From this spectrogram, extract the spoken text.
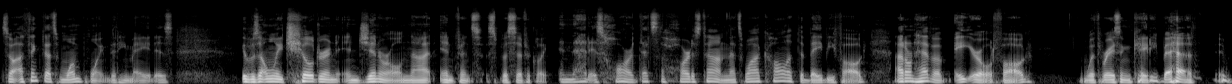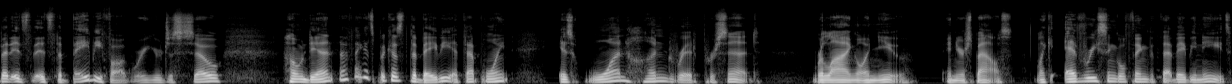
So i think that's one point that he made is it was only children in general not infants specifically. And that is hard. That's the hardest time. That's why i call it the baby fog. I don't have a 8 year old fog with raising katie beth but it's it's the baby fog where you're just so honed in. And I think it's because the baby at that point is 100% relying on you and your spouse. Like every single thing that that baby needs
